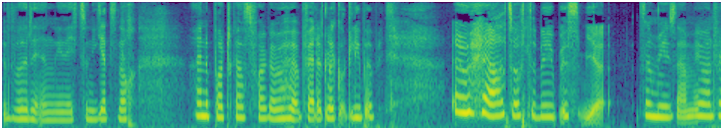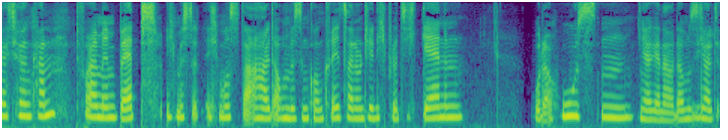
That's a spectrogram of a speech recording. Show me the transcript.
würde irgendwie nichts. Und jetzt noch eine Podcast-Folge über Pferdeglück und Liebe im Herz aufzunehmen, ist mir zu mühsam, wie man vielleicht hören kann. Vor allem im Bett. Ich müsste, ich muss da halt auch ein bisschen konkret sein und hier nicht plötzlich gähnen oder husten. Ja, genau, da muss ich halt,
